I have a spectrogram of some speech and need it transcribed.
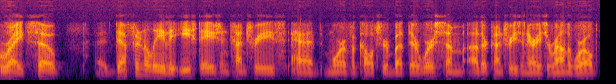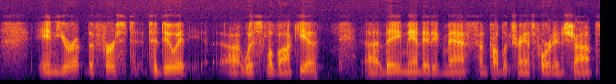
Right. So definitely the East Asian countries had more of a culture, but there were some other countries and areas around the world. In Europe, the first to do it uh, was Slovakia. Uh, they mandated masks on public transport and shops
